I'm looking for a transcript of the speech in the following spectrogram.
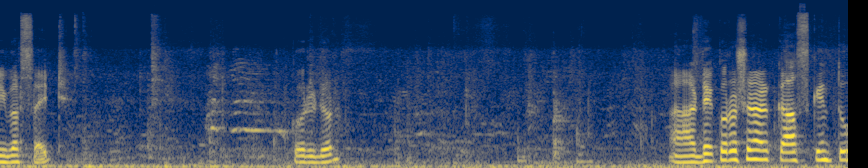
রিভার সাইড, করিডোর। ডেকোরেশনের কাজ কিন্তু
